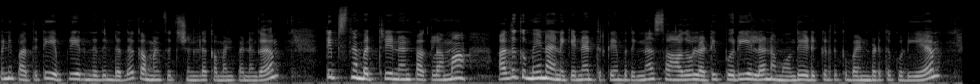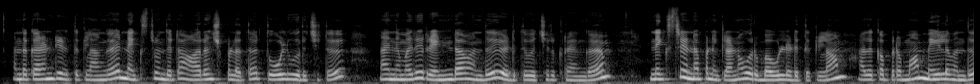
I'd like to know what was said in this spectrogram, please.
பண்ணி பார்த்துட்டு எப்படி இருந்ததுன்றதை கமெண்ட் செக்ஷனில் கமெண்ட் பண்ணுங்கள் டிப்ஸ் நம்பர் த்ரீ என்னென்னு பார்க்கலாமா? அதுக்குமே நான் எனக்கு என்ன எடுத்துருக்கேன் பார்த்தீங்கன்னா சாதம் இல்லாட்டி பொரியலை நம்ம வந்து எடுக்கிறதுக்கு பயன்படுத்தக்கூடிய அந்த கரண்டி எடுத்துக்கலாங்க. நெக்ஸ்ட் வந்துட்டு ஆரஞ்சு பழத்தை தோல் உரிச்சிட்டு நான் இந்த மாதிரி ரெண்டாக வந்து எடுத்து வச்சுருக்குறேங்க. நெக்ஸ்ட் என்ன பண்ணிக்கலாம்னா ஒரு பவுல் எடுத்துக்கலாம். அதுக்கப்புறமா மேலே வந்து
